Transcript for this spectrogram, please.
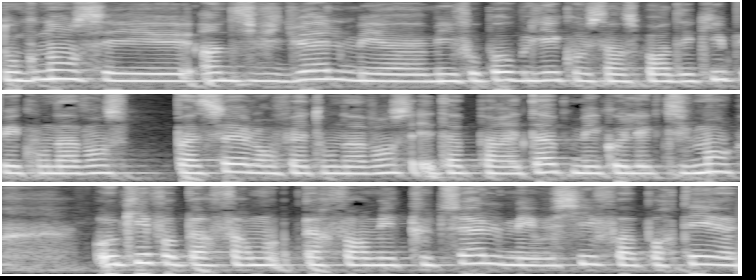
donc non, c'est individuel, mais euh, mais il faut pas oublier que c'est un sport d'équipe et qu'on avance pas seul en fait, on avance étape par étape, mais collectivement. Ok, il faut performer, performer toute seule, mais aussi il faut apporter euh,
